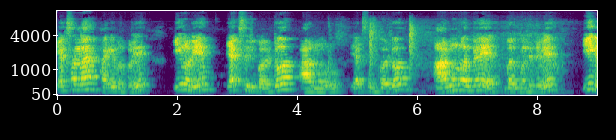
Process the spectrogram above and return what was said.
ಎಕ್ಸ್ ಅನ್ನ ಹಾಗೆ ಬರ್ಕೊಳ್ಳಿ. ಈಗ ನೋಡಿ ಎಕ್ಸ್ ಇಸ್ ಈಕ್ವಲ್ ಟು ಆರ್ನೂರು. ಎಕ್ಸ್ ಇಸ್ ಈಕ್ವಲ್ ಟು ಆರ್ನೂರು ಅಂತೇಳಿ ಬರೆದುಕೊಂಡಿದ್ದೇವೆ. ಈಗ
